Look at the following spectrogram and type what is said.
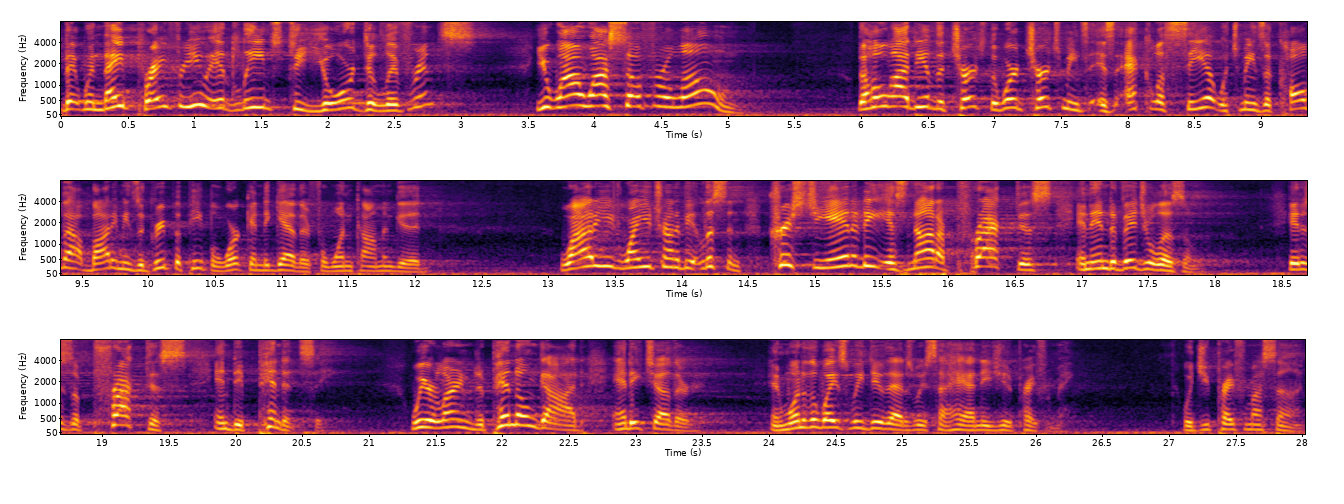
that when they pray for you, it leads to your deliverance? You, why, why suffer alone? The whole idea of the church, the word church means is ecclesia, which means a called out body, means a group of people working together for one common good. Why are you, why are you trying to be? Listen, Christianity is not a practice in individualism, it is a practice in dependency. We are learning to depend on God and each other. And one of the ways we do that is we say, Hey, I need you to pray for me. Would you pray for my son?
